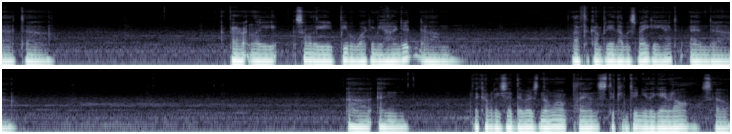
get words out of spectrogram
that uh, apparently some of the people working behind it um, left the company that was making it, and uh, uh, and the company said there was no more plans to continue the game at all. So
